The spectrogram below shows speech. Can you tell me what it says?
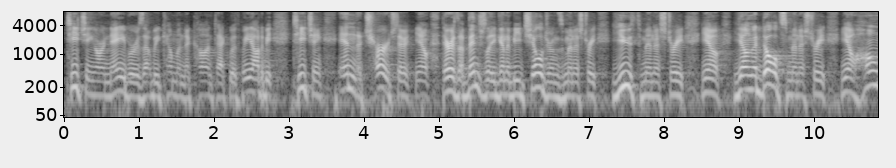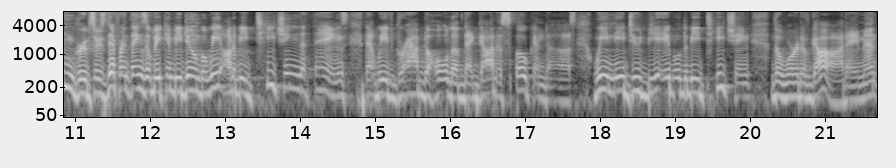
teaching our neighbors that we come into contact with. We ought to be teaching in the church. There, you know, there is eventually going to be children's ministry, youth ministry, you know, young adults ministry, you know, home groups. There's different things that we can be doing, but we ought to be teaching the things that we've grabbed a hold of that God has spoken to us. We need to be able to be teaching the Word of God. Amen.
